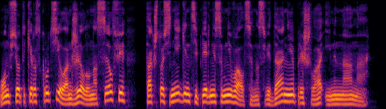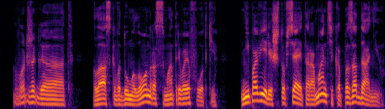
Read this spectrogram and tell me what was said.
Он все-таки раскрутил Анжелу на селфи, так что Снегин теперь не сомневался, на свидание пришла именно она. «Вот же гад!» — ласково думал он, рассматривая фотки. «Не поверишь, что вся эта романтика по заданию».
